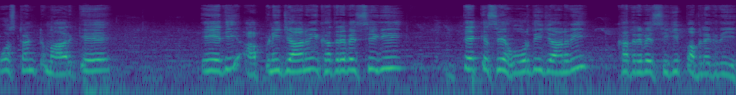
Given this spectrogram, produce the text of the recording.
ਉਹ ਸਟੰਟ ਮਾਰ ਕੇ ਇਹਦੀ ਆਪਣੀ ਜਾਨ ਵੀ ਖਤਰੇ ਵਿੱਚ ਸੀਗੀ ਤੇ ਕਿਸੇ ਹੋਰ ਦੀ ਜਾਨ ਵੀ ਖਤਰੇ ਵਿੱਚ ਸੀਗੀ ਪਬਲਿਕ ਦੀ।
